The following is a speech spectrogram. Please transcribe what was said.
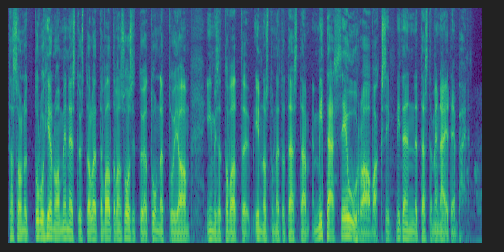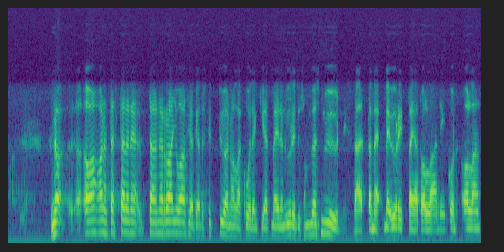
tässä on nyt tullut hienoa menestystä, olette valtavan suosittu ja tunnettu ja ihmiset ovat innostuneita tästä. Mitä seuraavaksi? Miten tästä mennään eteenpäin? No onhan tässä tällainen, tällainen raju asia tietysti työn alla kuitenkin, että meidän yritys on myös myynnissä, että me, me yrittäjät ollaan, niin kuin, ollaan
